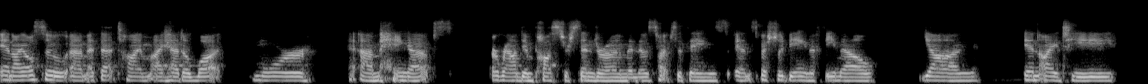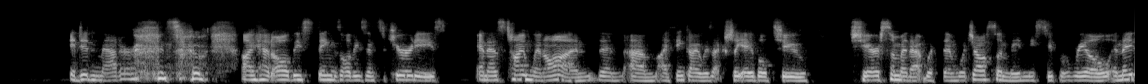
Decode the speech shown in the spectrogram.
And I also, um, at that time, I had a lot more um, hangups around imposter syndrome and those types of things. And especially being a female, young in IT, it didn't matter. And so I had all these things, all these insecurities. And as time went on, then um, I think I was actually able to share some of that with them, which also made me super real. And they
